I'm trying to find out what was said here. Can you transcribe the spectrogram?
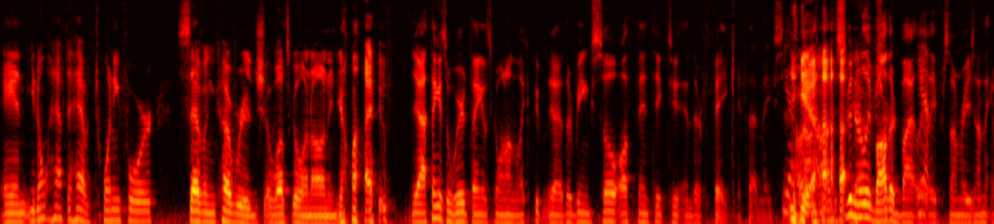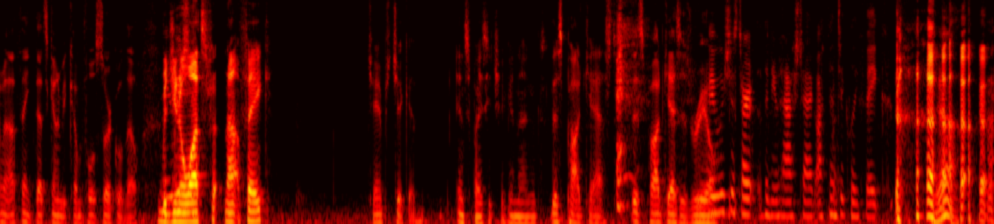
And you don't have to have twenty four seven coverage of what's going on in your life. Yeah, I think it's a weird thing that's going on. Like people, yeah, they're being so authentic to, and they're fake. If that makes sense. Yeah. yeah. I've just been Yeah, really bothered sure. by it Yeah. lately for some reason. I think I think that's going to become full circle though. But Maybe you know what's f- not fake? Champs chicken. And spicy chicken nuggets. This podcast. This podcast is real. Maybe real. we should start the new hashtag authentically fake. Yeah.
